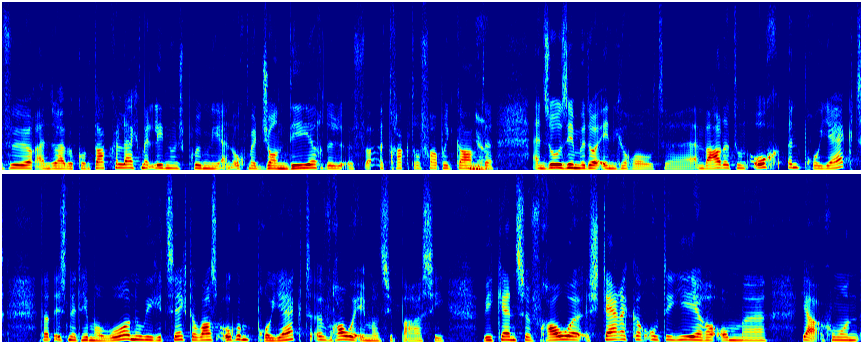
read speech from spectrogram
voor. En toen hebben we contact gelegd met Lindon Sprungli en ook met John Deere, de tractorfabrikanten. En zo zijn we erin gerold. en we hadden toen ook een project. Dat is niet helemaal waar, nu wie het zegt. Er was ook een project vrouwenemancipatie. Wie kent ze vrouwen sterker outilleren om ja, gewoon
